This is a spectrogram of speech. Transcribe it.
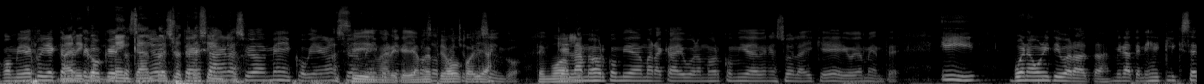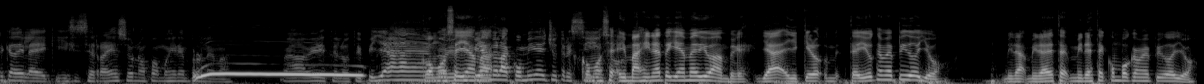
comida directamente Marico, me coqueta. encanta Señores, el si ustedes están en la 835. Ciudad de México, vienen a la Ciudad Sí, de México, marico, tienen ya que me pasar por provoco ya. 835, Tengo que es la mejor comida de Maracaibo, la mejor comida de Venezuela, y que obviamente. Y buena, bonita y barata. Mira, tenéis el clic cerca de la X, y si cerráis eso, no podemos ir en problemas. Ah, viste, lo estoy pillando. ¿Cómo se estoy llama? pillando la comida de 835. ¿Cómo se, imagínate que ya me dio hambre. Ya, yo quiero, te digo que me pido yo. Mira, mira este, mira este combo que me pido yo.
